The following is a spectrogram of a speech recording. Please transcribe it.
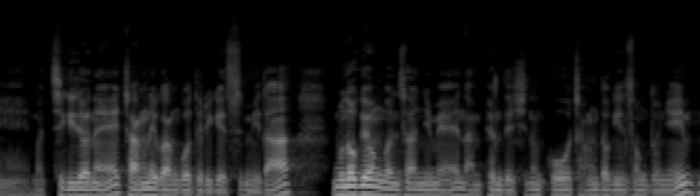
예, 마치기 전에 장례 광고 드리겠습니다. 문호경 권사님의 남편 되시는 고 장덕인 성도님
